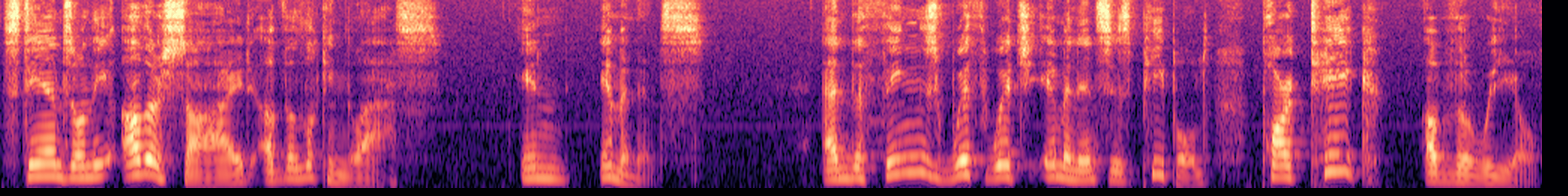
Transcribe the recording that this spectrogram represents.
stands on the other side of the looking glass, in immanence. And the things with which immanence is peopled partake of the real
